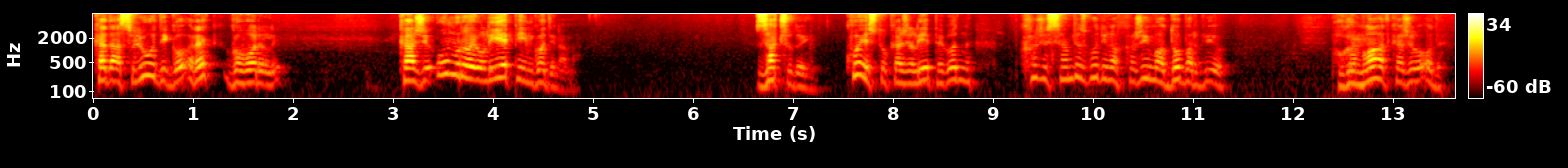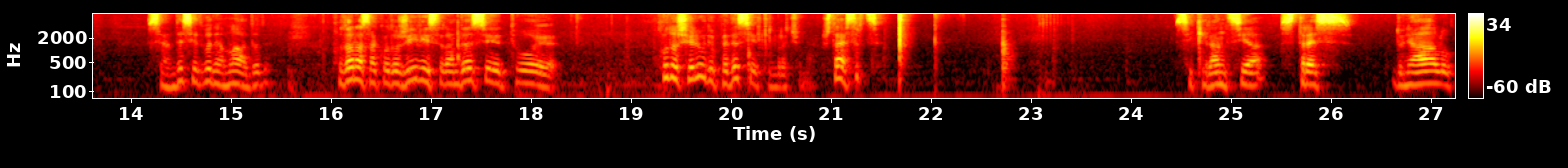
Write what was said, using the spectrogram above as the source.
kada su ljudi go, rek, govorili, kaže, umro je u lijepim godinama. Začudo im. Koje su to, kaže, lijepe godine? Kaže, 70 godina, kaže, ima dobar bio. Boga je mlad, kaže, ode. 70 godina mlad ode. Od danas ako doživi 70, to je... Hodoše ljudi u 50-im, braću. Šta je srce? Sikirancija, stres, dunjaluk,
